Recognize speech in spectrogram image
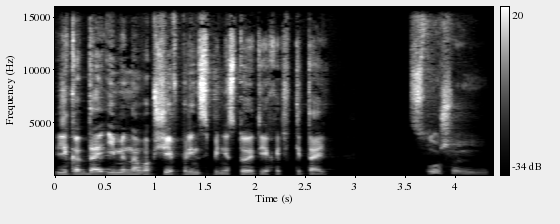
или когда именно вообще, в принципе, не стоит ехать в Китай? Слушай,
